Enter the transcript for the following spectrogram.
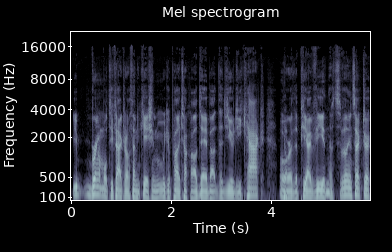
You bring up multi-factor authentication. We could probably talk all day about the DoD CAC or yep. the PIV in the civilian sector,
